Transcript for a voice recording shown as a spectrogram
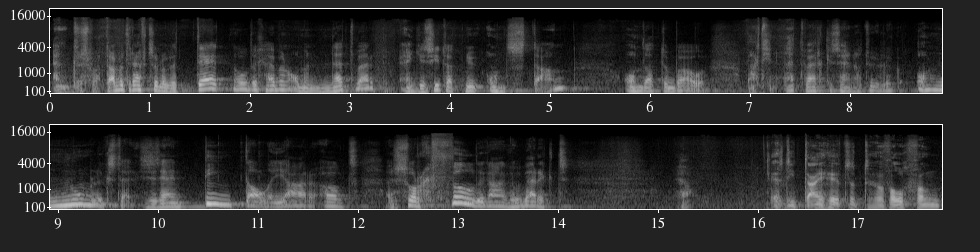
En dus wat dat betreft zullen we tijd nodig hebben om een netwerk, en je ziet dat nu ontstaan, om dat te bouwen. Maar die netwerken zijn natuurlijk onnoemelijk sterk. Ze zijn tientallen jaren oud. Er zorgvuldig aan gewerkt. Ja. Is die taaiheid het gevolg van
